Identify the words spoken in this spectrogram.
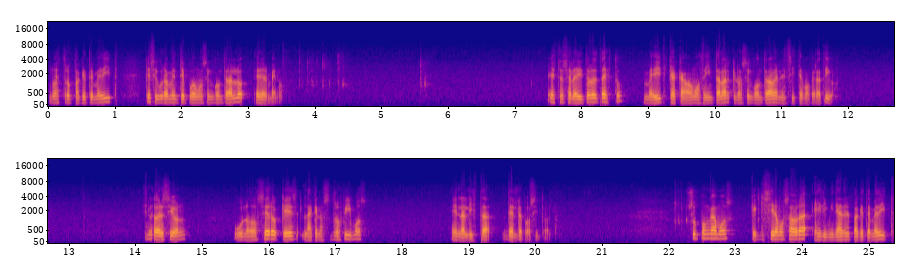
nuestro paquete medit, que seguramente podemos encontrarlo en el menú. Este es el editor de texto medit que acabamos de instalar que no se encontraba en el sistema operativo. En la versión 1.2.0 que es la que nosotros vimos en la lista del repositorio. Supongamos que quisiéramos ahora eliminar el paquete medit.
